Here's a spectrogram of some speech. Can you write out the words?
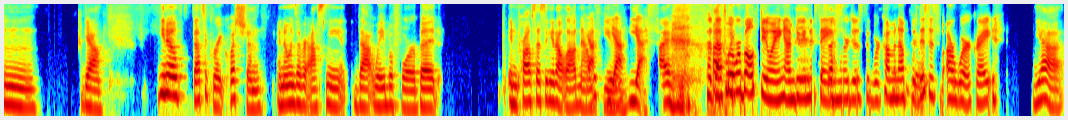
Mm, yeah. You know, that's a great question. And no one's ever asked me that way before, but in processing it out loud now yeah, with you. Yeah, yes. Because that's what we're both doing. I'm doing the same. We're just we're coming up with this is our work, right? Yeah,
